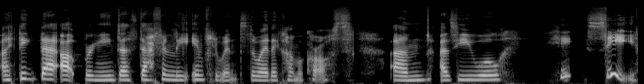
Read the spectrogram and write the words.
I think their upbringing does definitely influence the way they come across, um, as you will he- see.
